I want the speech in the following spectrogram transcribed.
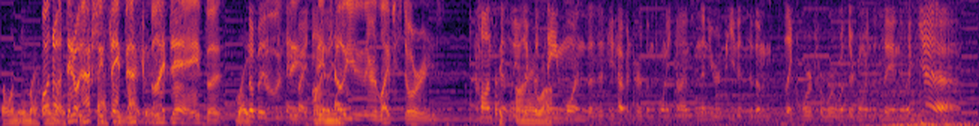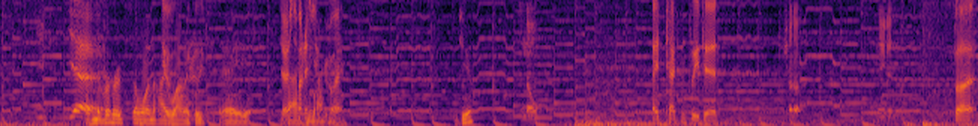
someone in my whole Well, no, life they don't say actually say back in my day, but Like, No, but it's the same they, idea. they tell you their life stories. Constantly, Like, like, the uh, same ones, as if you haven't heard them 20 times, and then you repeat it to them, like word for word, what they're going to say, and they're like, yeah, yeah. I've never heard someone ironically say. Did I just back find a in my secret way? Did you? No, I technically did, shut up. No, you didn't. but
